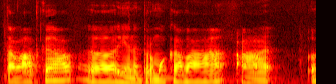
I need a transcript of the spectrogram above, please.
Ta látka je nepromokavá a Eh,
